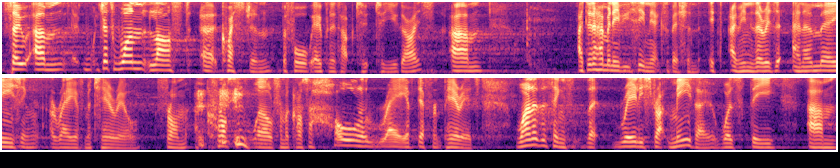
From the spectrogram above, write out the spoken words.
so um, just one last uh, question before we open it up to, to you guys. Um, I don't know how many of you have seen the exhibition. It, I mean, there is an amazing array of material from across the world, from across a whole array of different periods. One of the things that really struck me, though, was the, um,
